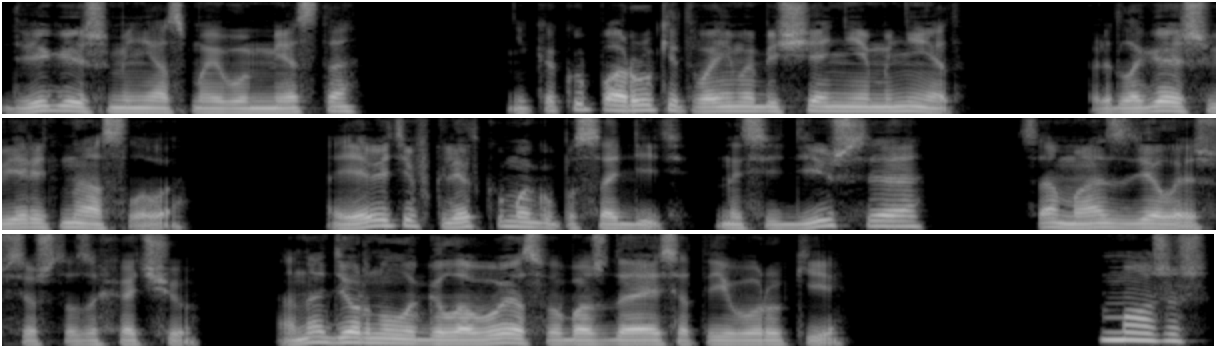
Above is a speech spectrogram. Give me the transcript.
Двигаешь меня с моего места. Никакой поруки твоим обещаниям нет. Предлагаешь верить на слово. А я ведь и в клетку могу посадить. Насидишься, сама сделаешь все, что захочу». Она дернула головой, освобождаясь от его руки. «Можешь,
